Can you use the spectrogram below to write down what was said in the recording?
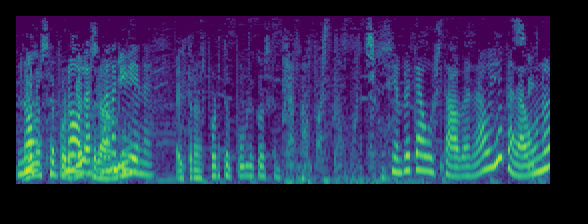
No, Yo no sé por no, qué, la pero a semana que mí viene. el transporte público siempre me ha puesto mucho. Siempre te ha gustado, ¿verdad? Oye, cada Sí. uno,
